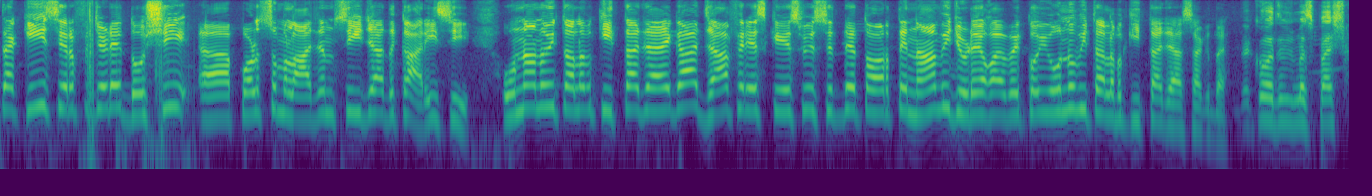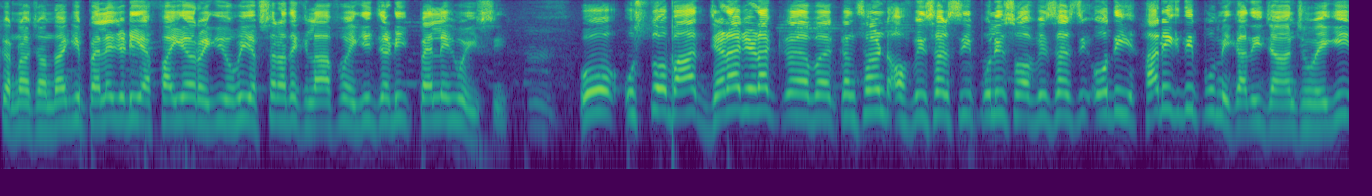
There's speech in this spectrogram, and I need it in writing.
ਤਾਂ ਕੀ ਸਿਰਫ ਜਿਹੜੇ ਦੋਸ਼ੀ ਅ, ਪੁਲਿਸ ਮੁਲਾਜ਼ਮ ਸੀ ਜਾਂ ਅਧਿਕਾਰੀ ਸੀ ਉਹਨਾਂ ਨੂੰ ਹੀ ਤਲਬ ਕੀਤਾ ਜਾਏਗਾ ਜਾਂ ਫਿਰ ਇਸ ਕੇਸ ਵਿੱਚ ਸਿੱਧੇ ਤੌਰ ਤੇ ਨਾ ਵੀ ਜੁੜੇ ਹੋਏ ਕੋਈ ਉਹਨੂੰ ਵੀ ਤਲਬ ਕੀਤਾ ਜਾ ਸਕਦਾ ਹੈ? ਦੇਖੋ ਇਹਦੇ ਵਿੱਚ ਮੈਂ ਸਪੈਸ਼ਟ ਕਰਨਾ ਚਾਹੁੰਦਾ ਕਿ ਪਹਿਲੇ ਜਿਹੜੀ ਐਫ ਆਈ ਆਰ ਹੋਏਗੀ ਉਹੀ ਅਫਸਰਾਂ ਦੇ ਖਿਲਾਫ ਹੋਏਗੀ ਜਿਹੜੀ ਪਹਿਲੇ ਹੋਈ ਸੀ। ਉਹ ਉਸ ਤੋਂ ਬਾਅਦ ਜਿਹੜਾ ਜਿਹੜਾ ਕੰਸਰਨਡ ਆਫੀਸਰ ਸੀ ਪੁਲਿਸ ਆਫੀਸਰ ਸੀ, ਉਹਦੀ ਹਰ ਇੱਕ ਦੀ ਭੂਮਿਕਾ ਦੀ ਜਾਂਚ ਹੋਏਗੀ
